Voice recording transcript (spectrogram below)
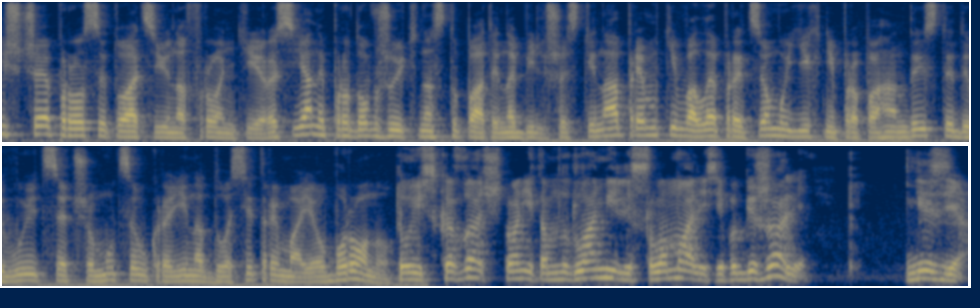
І ще про ситуацію на фронті. Росіяни продовжують наступати на більшості напрямків, але при цьому їхні пропагандисти дивуються, чому це Україна досі тримає оборону. То есть сказать, что они там надломились, сломались и побежали, нельзя.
